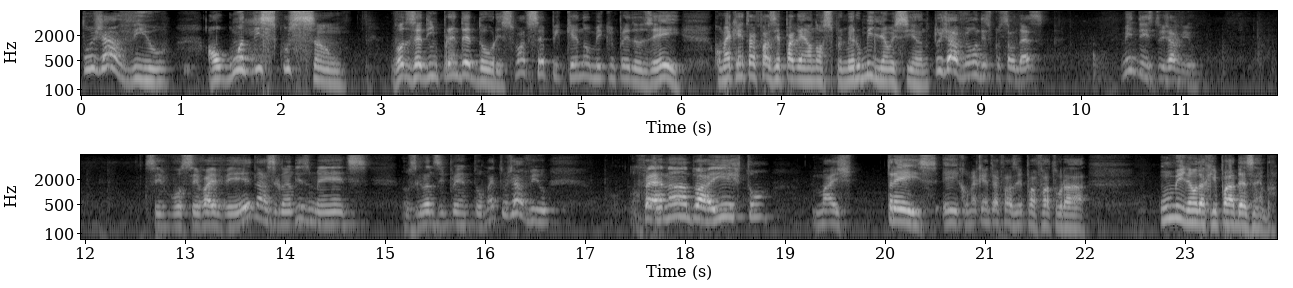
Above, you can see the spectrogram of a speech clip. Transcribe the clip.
Tu já viu alguma discussão, vou dizer, de empreendedores, pode ser pequeno ou microempreendedores, ei, como é que a gente vai fazer para ganhar o nosso primeiro milhão esse ano? Tu já viu uma discussão dessa? Me diz, tu já viu? Se você vai ver nas grandes mentes, nos grandes empreendedores, mas tu já viu. Fernando, Ayrton, mais três. Ei, como é que a gente vai fazer para faturar um milhão daqui para dezembro?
